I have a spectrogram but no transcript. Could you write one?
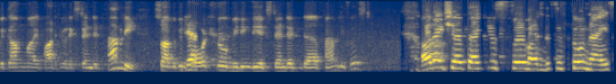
become a part of your extended family. So I'm looking Yeah. forward to meeting the extended uh, family first. All right, Chef, thank you so much. This is so nice.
